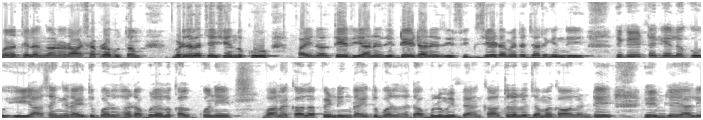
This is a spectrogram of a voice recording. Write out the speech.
మన తెలంగాణ రాష్ట్ర ప్రభుత్వం విడుదల చేసేందుకు ఫైనల్ తేదీ అనేది డేట్ అనేది ఫిక్స్ చేయడం అయితే జరిగింది. ఇక ఎట్టకేలకు ఈ యాసంగి రైతు భరోసా డబ్బులలో కలుపుకొని వానకాల పెండింగ్ రైతు భరోసా డబ్బులు మీ బ్యాంక్ ఖాతాలలో జమ కావాలంటే ఏం చేయాలి?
